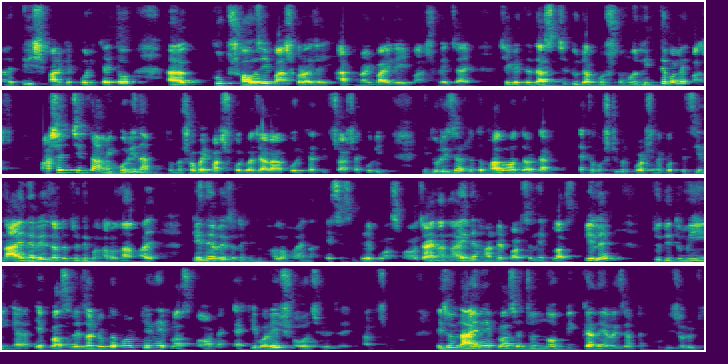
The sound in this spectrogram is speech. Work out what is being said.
মানে তিরিশ মার্কের পরীক্ষায় তো খুব সহজেই পাশ করা যায়। আট, নয় পাইলেই পাশ হয়ে যায়। সেক্ষেত্রে জাস্ট দুটা প্রশ্ন লিখতে বলে পাস পাশের চিন্তা আমি করি না। তোমরা সবাই পাস করবা, যারা পরীক্ষা দিচ্ছ, আশা করি। কিন্তু রেজাল্টটা তো ভালো হওয়ার দরকার। এত কষ্ট করে পড়াশোনা করতেছি নাইনের রেজাল্টটা যদি ভালো না হয় টেনের রেজাল্টে কিন্তু ভালো হয় না। এসএসসি তে এ প্লাস পাওয়া যায় না। নাইনে হান্ড্রেড পার্সেন্ট এ প্লাস পেলে যদি তুমি এ প্লাস রেজাল্ট করতে পারো টেনে এ প্লাস পাওয়াটা একেবারেই সহজ হয়ে যায় তার জন্য। এই জন্য নাইনে প্লাসের জন্য বিজ্ঞানের রেজাল্টটা খুবই জরুরি।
